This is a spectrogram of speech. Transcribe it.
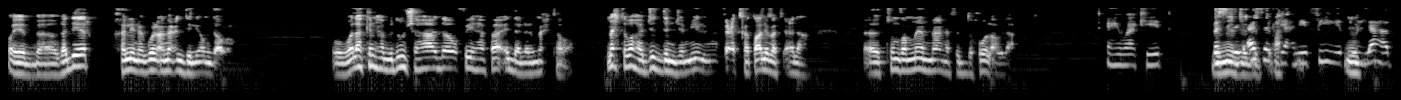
طيب غدير خلينا نقول أنا عندي اليوم دورة. ولكنها بدون شهادة وفيها فائدة للمحتوى. محتواها جدا جميل وينفعك كطالبة إعلام. آه، تنضمين معنا في الدخول أو لا؟ أيوة أكيد. بس جداً. راح- يعني في. طلاب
